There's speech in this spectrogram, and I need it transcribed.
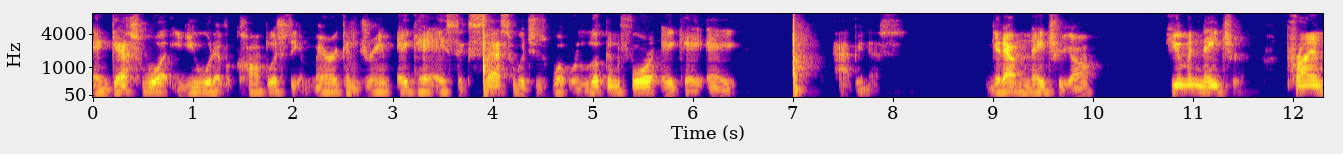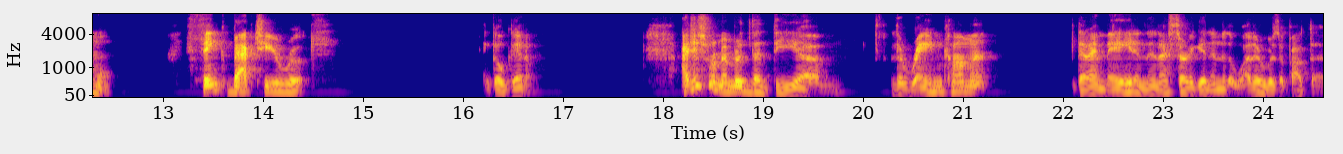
and guess what? You would have accomplished the american dream aka success which is what we're looking for aka happiness. Get out in nature y'all. Human nature. Primal. Think back to your roots. And go get them i just remembered that the um, the rain comment that I made, and then I started getting into the weather was about the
